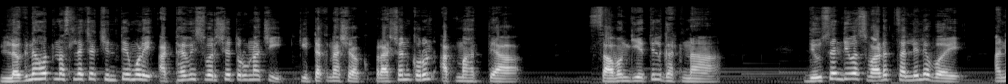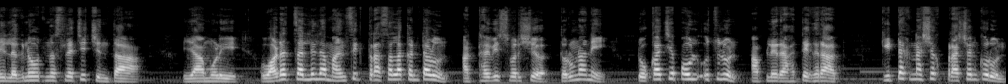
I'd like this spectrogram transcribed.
लग्न होत नसल्याच्या चिंतेमुळे अठ्ठावीस वर्षीय तरुणाची कीटकनाशक प्राशन करून आत्महत्या. सावंगी येथील घटना. दिवसेंदिवस वाढत चाललेले वय आणि लग्न होत नसल्याची चिंता. यामुळे वाढत चाललेल्या मानसिक त्रासाला कंटाळून अठ्ठावीस वर्षीय तरुणाने टोकाचे पाऊल उचलून आपले राहते घरात कीटकनाशक प्राशन करून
